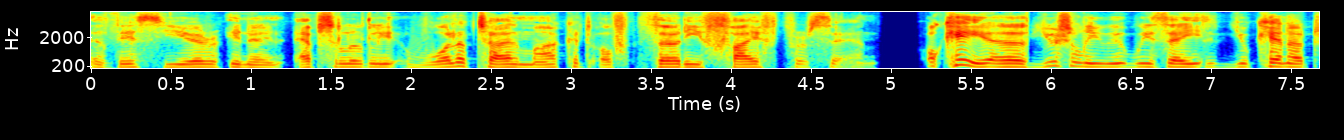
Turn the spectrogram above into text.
uh, this year in an absolutely volatile market of 35%. Okay, uh, usually we, we say you cannot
